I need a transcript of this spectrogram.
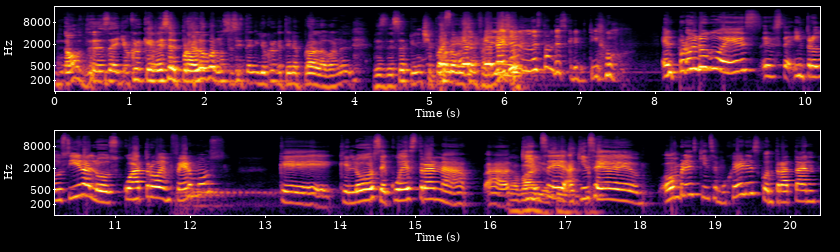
No, desde yo creo que ves el prólogo, no sé si tengo, yo creo que tiene prólogo, ¿no? Desde ese pinche Pues prólogo el- es el- no es tan descriptivo. El prólogo es este introducir a los cuatro enfermos que, que luego secuestran a, a, A 15, varias, sí, a sí, 15 hombres, 15 mujeres, contratan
